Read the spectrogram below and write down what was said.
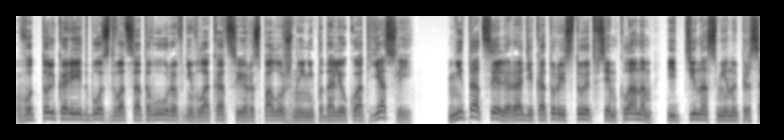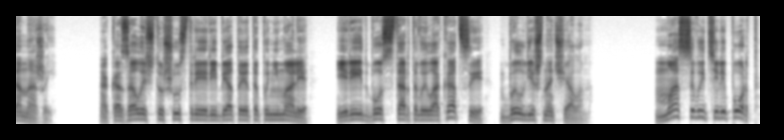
Вот только рейд-босс 20 уровня в локации, расположенной неподалеку от яслей, не та цель, ради которой стоит всем кланам идти на смену персонажей. Оказалось, что шустрые ребята это понимали, и рейд-босс стартовой локации был лишь началом. Массовый телепорт,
